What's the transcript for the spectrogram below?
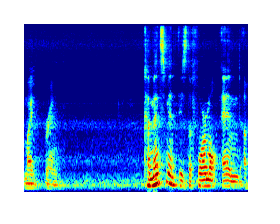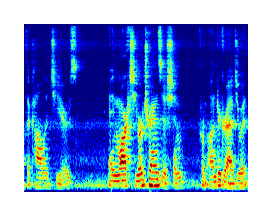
might bring. Commencement is the formal end of the college years and marks your transition from undergraduate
